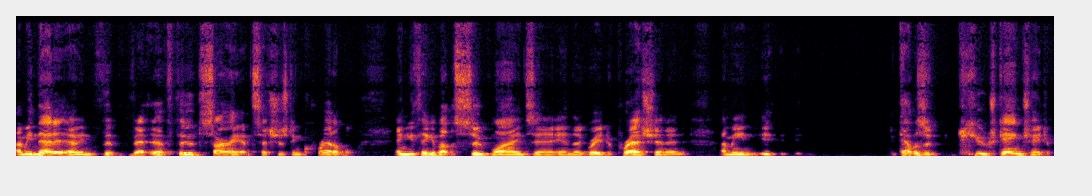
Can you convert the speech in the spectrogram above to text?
I mean, that, I mean, uh, food science, that's just incredible. And you think about the soup lines in, in the Great Depression, and I mean, it, that was a huge game changer.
